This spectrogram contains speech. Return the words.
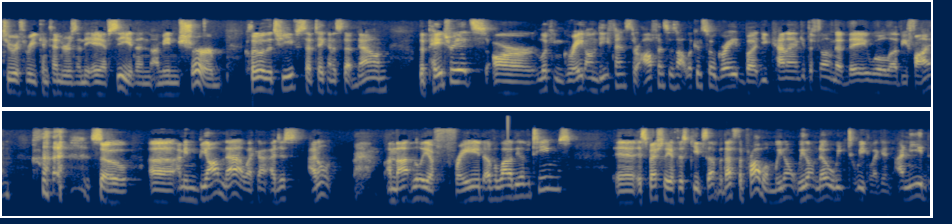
two or three contenders in the AFC, then I mean, sure. Clearly, the Chiefs have taken a step down the Patriots are looking great on defense. Their offense is not looking so great, but you kind of get the feeling that they will uh, be fine. so, uh, I mean, beyond that, like I, I, just I don't, I'm not really afraid of a lot of the other teams, uh, especially if this keeps up. But that's the problem. We don't we don't know week to week. Like I need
